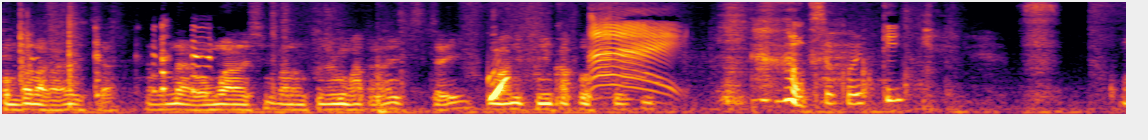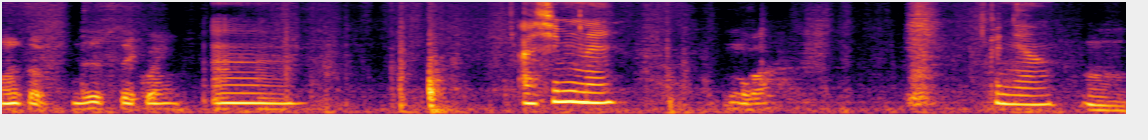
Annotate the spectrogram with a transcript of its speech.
너무 나가요, 진짜. 맨날 5만원, 10만원 부주금 하다가, 진짜. 이 많이 분값도 없고. 없을 걸띠. 오늘 또 늦을 수도 있고, 잉. 음 아쉽네. 뭐가? 그냥 응.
